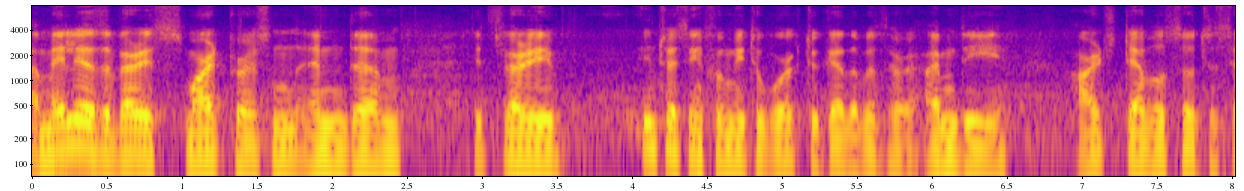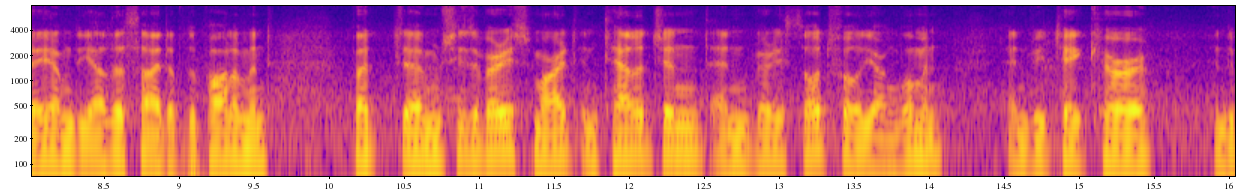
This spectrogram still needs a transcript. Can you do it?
Amelia is a very smart person, and um, it's very interesting for me to work together with her. I'm the archdevil, so to say. I'm the other side of the parliament. But um, she's a very smart, intelligent, and very thoughtful young woman, and we take her in the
